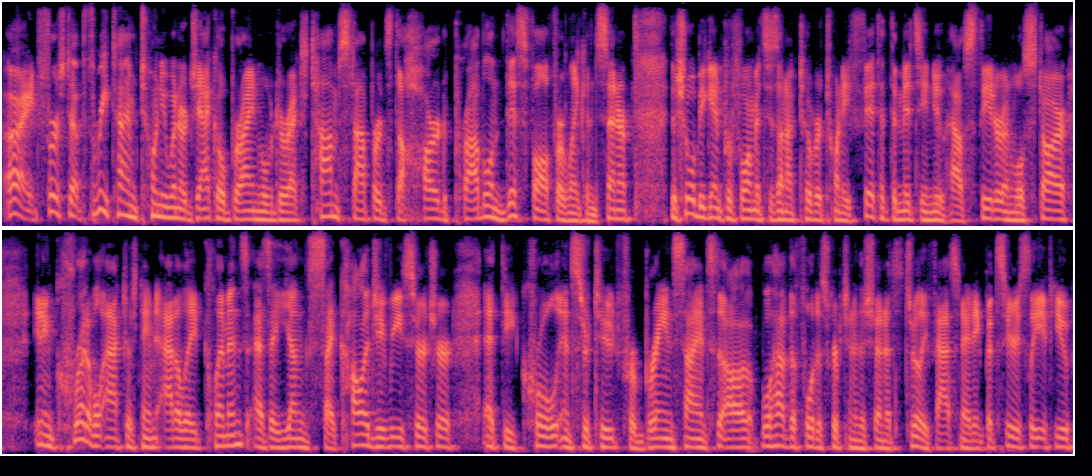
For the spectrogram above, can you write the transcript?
All right, first up, three time Tony winner Jack O'Brien will direct Tom Stoppard's The Hard Problem this fall for Lincoln Center. The show will begin performances on October 25th at the Mitzi Newhouse Theater and will star an incredible actress named Adelaide Clemens as a young psychology researcher at the Krohl Institute for Brain Science. Uh, we'll have the full description in the show notes. It's really fascinating. But seriously, if you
